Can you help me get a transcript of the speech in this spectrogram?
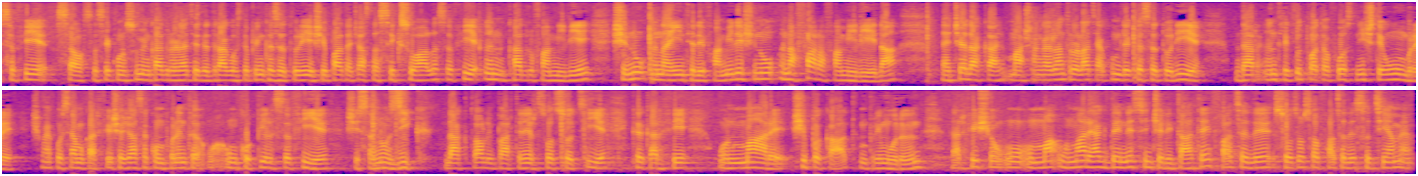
să fie sau să se consume în cadrul relației de dragoste prin căsătorie și partea aceasta sexuală să fie în cadrul familiei și nu înainte de familie și nu în afara familiei, da? De aceea dacă m-aș angaja într-o relație acum de căsătorie, dar în trecut poate au fost niște umbre și mai cu seamă că ar fi și această componentă un copil să fie și să nu zic de actualului partener soț-soție, cred că ar fi un mare și păcat, în primul rând, dar ar fi și un, un, un mare act de nesinceritate față de soțul sau față de soția mea.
